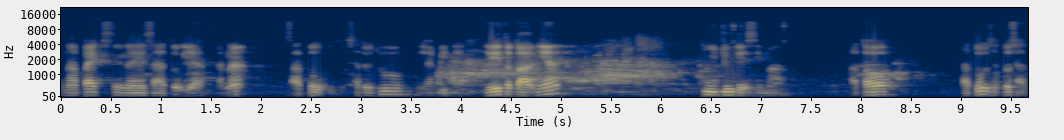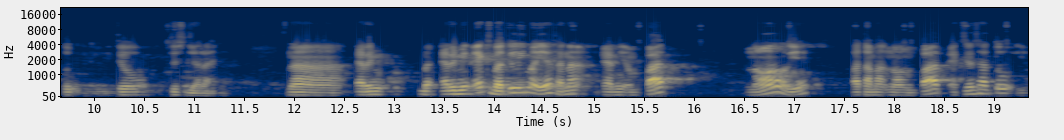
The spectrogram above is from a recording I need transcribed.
Kenapa X nilainya 1 ya karena 1. 1 itu ya biner. Jadi totalnya 7 desimal. Atau 1, 1, 1 gitu. Itu, itu sejarahnya. Nah, R, R min X berarti 5 ya, karena R-nya 4, 0 ya. 4 tambah 0, 4, X-nya 1, ya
